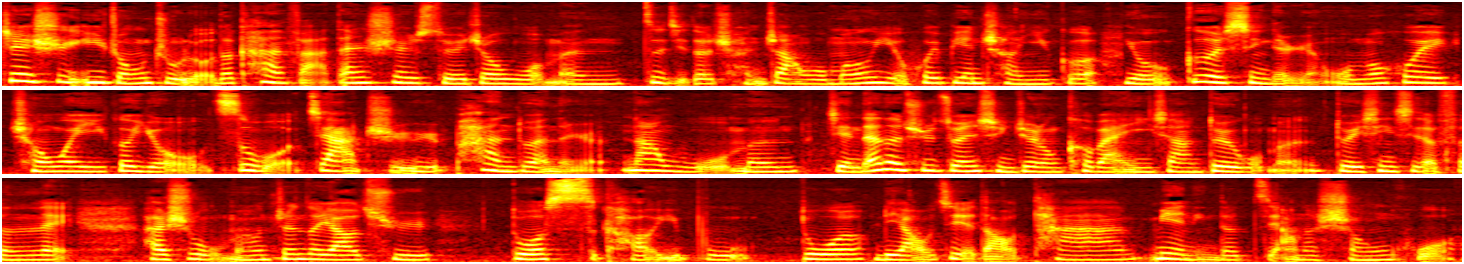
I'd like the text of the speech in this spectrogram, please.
这是一种主流的看法，但是随着我们自己的成长，我们也会变成一个有个性的人，我们会成为一个有自我价值与判断的人。那我们简单的去遵循这种刻板印象，对我们对信息的分类，还是我们真的要去多思考一步，多了解到他面临的怎样的生活？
